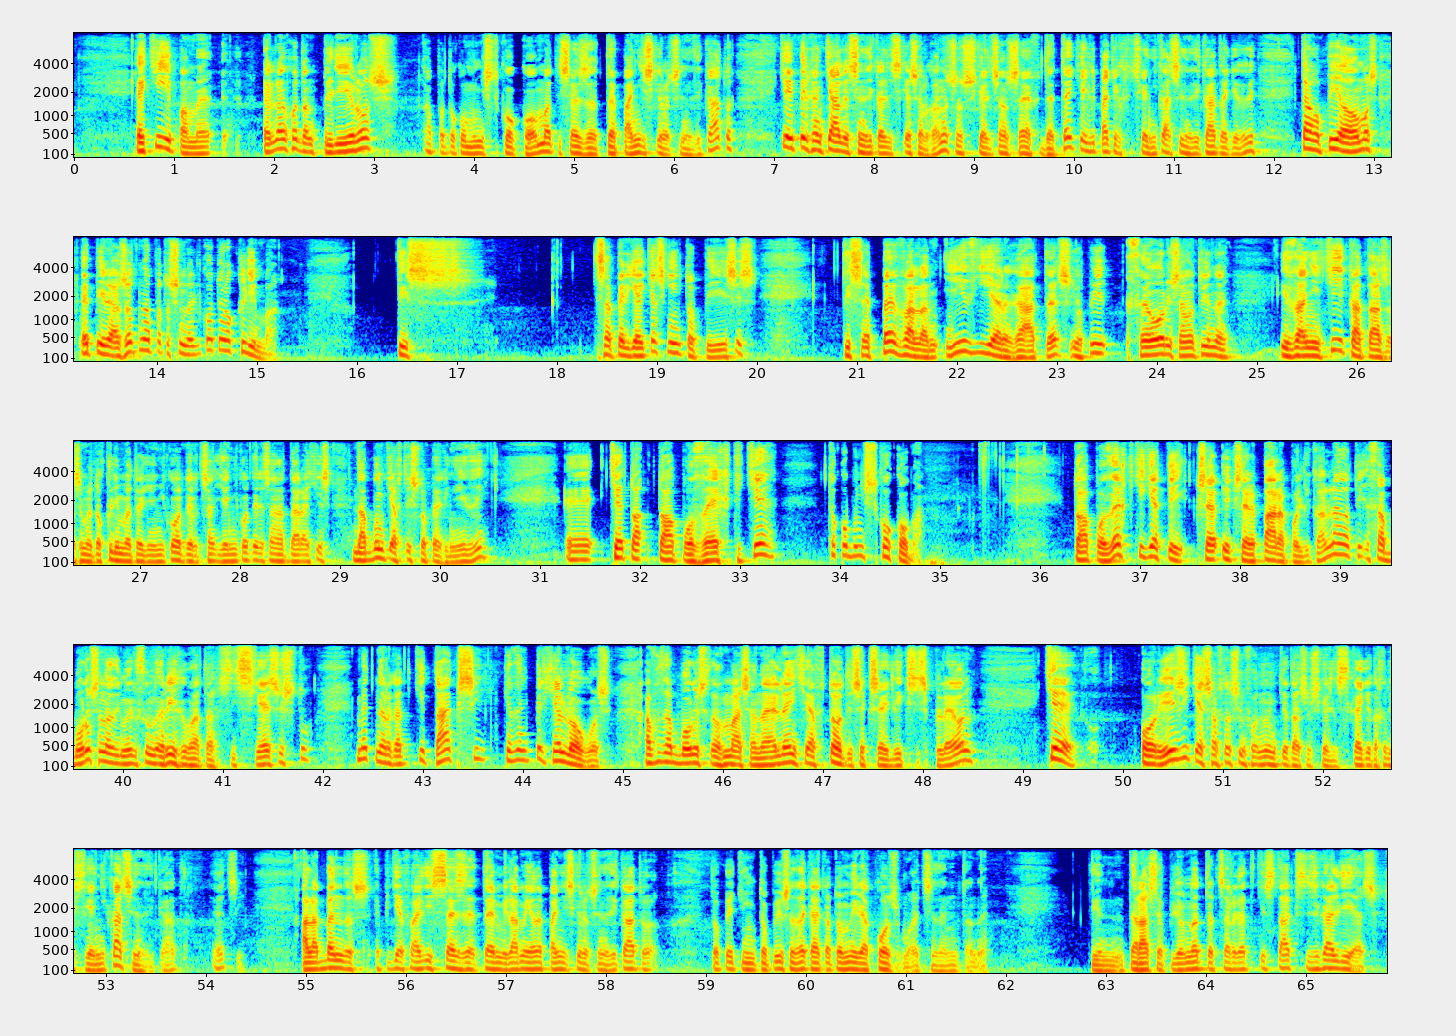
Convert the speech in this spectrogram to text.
Εκεί είπαμε, ελέγχονταν πλήρως από το Κομμουνιστικό Κόμμα, της ΕΖΕΤ, πανίσχυρο συνδικάτο και υπήρχαν και άλλες συνδικαλιστικές οργανώσεις, ο Σοσιαλιστικός FDT και λοιπά και χριστιανικά συνδικάτα και τέτοια, τα οποία όμως επηρεαζόταν από το συνολικότερο κλίμα της, της απεργιακής κινητοποίησης. Τις επέβαλαν οι ίδιοι οι εργάτες οι οποίοι θεώρησαν ότι είναι ιδανική η κατάσταση με το κλίμα το γενικότερο, της γενικότερης αναταραχής να μπουν και αυτοί στο παιχνίδι ε, και το, το αποδέχτηκε το Κομμουνιστικό Κόμμα. Το αποδέχτηκε γιατί ξέ, ήξερε πάρα πολύ καλά ότι θα μπορούσαν να δημιουργηθούν ρήγματα στις σχέσεις του με την εργατική τάξη και δεν υπήρχε λόγος. Αφού θα μπορούσε θαυμάσια να ελέγχει αυτό τις εξελίξεις πλέον και ορίζει και σε αυτό συμφωνούν και τα σοσιαλιστικά και τα χριστιανικά συνδικάτα. Έτσι. Αλλά μπαίνοντας επικεφαλής σε ΖΕΤΕ, μιλάμε για ένα πανίσχυρο συνδικάτο το οποίο κινητοποιούσε 10 εκατομμύρια κόσμο, έτσι δεν ήταν. Την τεράστια πλειονότητα της εργατικής τάξης τη Γαλλίας.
